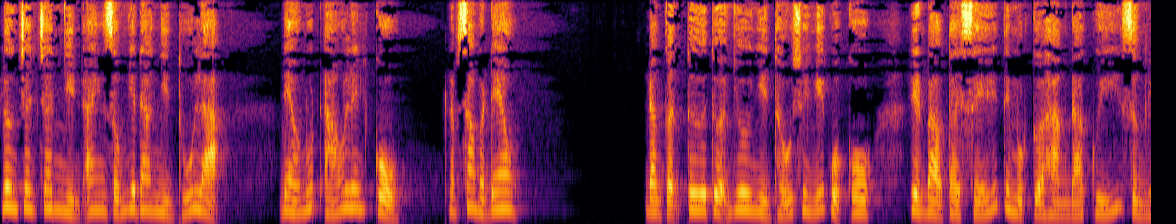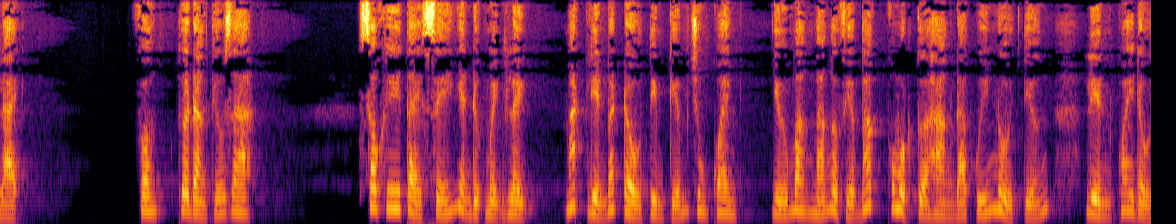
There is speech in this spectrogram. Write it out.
Lương chân chân nhìn anh giống như đang nhìn thú lạ, đeo nút áo lên cổ, làm sao mà đeo? Đằng cận tư tựa như nhìn thấu suy nghĩ của cô, liền bảo tài xế tìm một cửa hàng đá quý dừng lại. Vâng, thưa đảng thiếu gia. Sau khi tài xế nhận được mệnh lệnh, mắt liền bắt đầu tìm kiếm chung quanh, nhớ mang máng ở phía bắc có một cửa hàng đá quý nổi tiếng, liền quay đầu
